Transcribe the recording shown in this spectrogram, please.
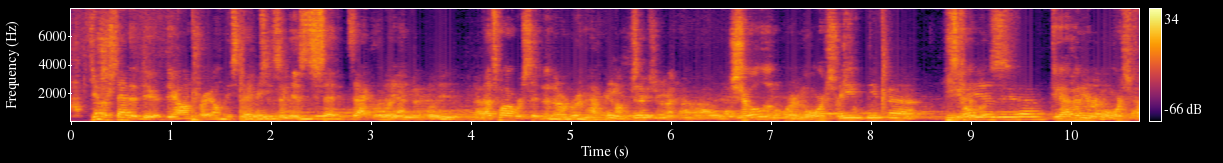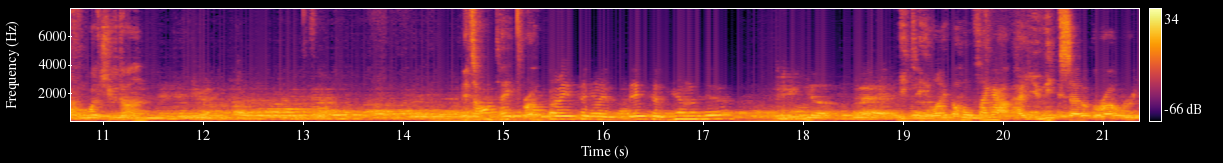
Do you understand that the, DeAndre on these tapes is, is said exactly what happened? That's why we're sitting in a room having a conversation right now. Show a little remorse. Do. He's told us. Do you have any remorse for what you've done? It's on tape, bro. They took him. They took him to He, he laid the whole thing out. How Unique set up the robbery.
